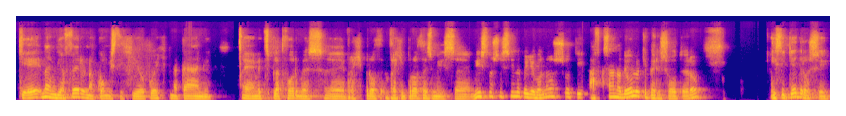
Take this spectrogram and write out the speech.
Και ένα ενδιαφέρον ακόμη στοιχείο που έχει να κάνει ε, με τις πλατφόρμες ε, βραχυπρόθεσμης ε, μίσθωσης είναι το γεγονός ότι αυξάνονται όλο και περισσότερο η συγκέντρωση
